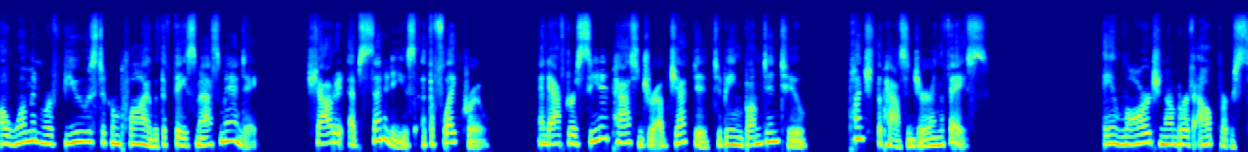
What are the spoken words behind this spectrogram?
a woman refused to comply with the face mask mandate, shouted obscenities at the flight crew, and after a seated passenger objected to being bumped into, punched the passenger in the face. A large number of outbursts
